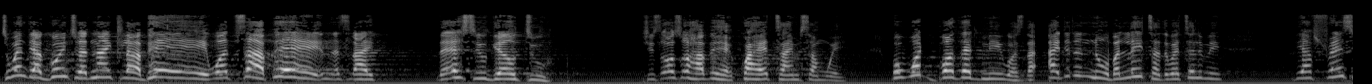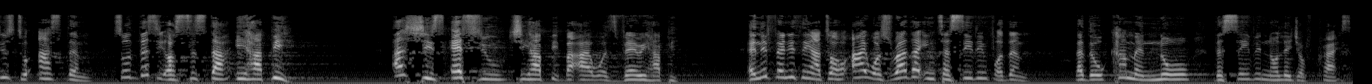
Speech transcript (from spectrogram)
So when they are going to a nightclub, hey, what's up? Hey, and it's like the SU girl too. She's also having her quiet time somewhere. But what bothered me was that I didn't know, but later they were telling me their friends used to ask them, So this is your sister, he happy? As she's SU, she happy, but I was very happy. And if anything at all, I was rather interceding for them that they will come and know the saving knowledge of Christ,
